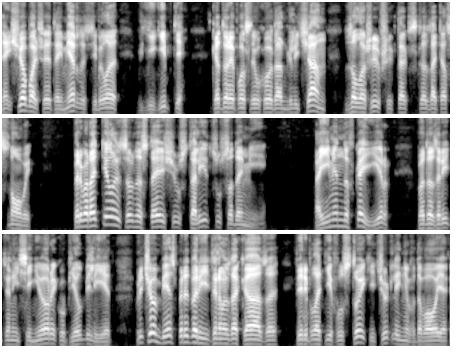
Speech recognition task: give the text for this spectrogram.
Но еще больше этой мерзости было в Египте, которая после ухода англичан, заложивших, так сказать, основы, превратилась в настоящую столицу Содомии. А именно в Каир подозрительный сеньор и купил билет, причем без предварительного заказа, переплатив у стойки чуть ли не вдвое.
